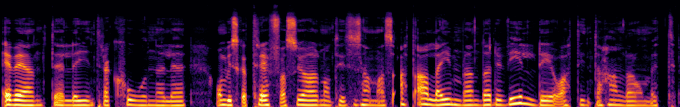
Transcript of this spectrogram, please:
event eller interaktion eller om vi ska träffas och göra någonting tillsammans, att alla inblandade vill det och att det inte handlar om ett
